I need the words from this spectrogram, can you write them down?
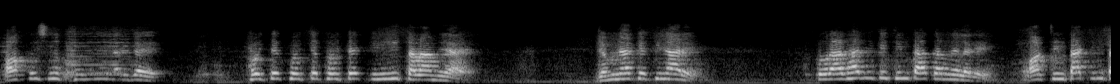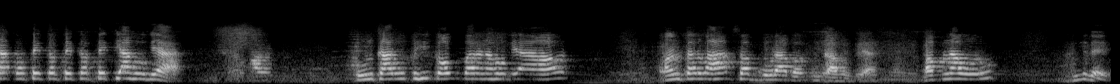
और कृष्ण खोजने लग गए खोजते खोजते खोजते इमली तला में आए। जमुना के किनारे तो राधा जी की चिंता करने लगे और चिंता चिंता करते करते करते क्या हो गया? उनका रूप ही गौर वर्ण हो गया और अंतर्वाह सब गोरा उनका हो गया। अपना वो रूप भूल गए।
